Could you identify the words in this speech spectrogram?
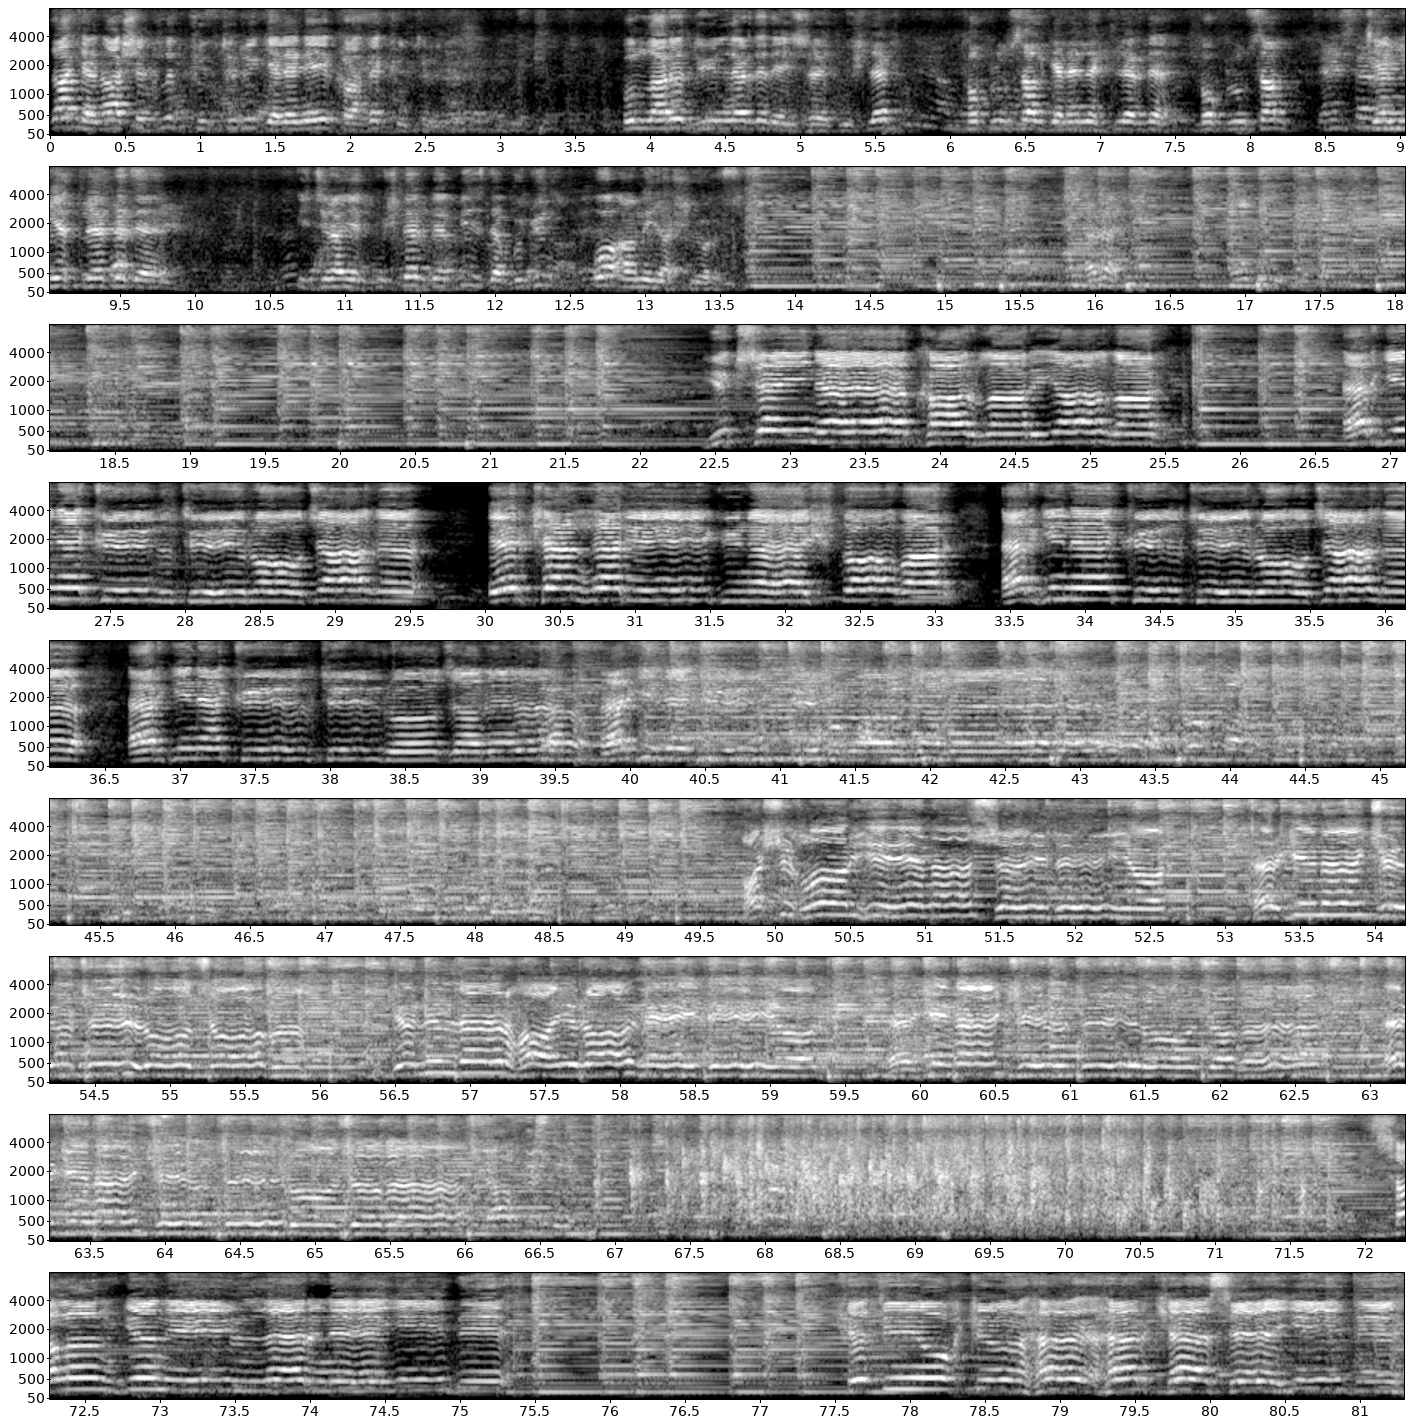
Zaten aşıklık kültürü, geleneği kahve kültürüdür. Bunları düğünlerde de icra etmişler. Toplumsal geleneklerde, toplumsal cemiyetlerde de icra etmişler ve biz de bugün o anı yaşıyoruz. Evet. Yükseğine karlar yağar Ergine kültür ocağı Erkenleri güneş doğar Ergine kültür ocağı Ergine kültür ocağı Ergine kültür ocağı. Aşıklar yine söylüyor Ergine kültür ocağı. Gönüller hayran ediyor Ergine kültür ocağı Ergine kültür ocağı. Çalan gönüller neydi? Kötü yok ki her, herkese yedi.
